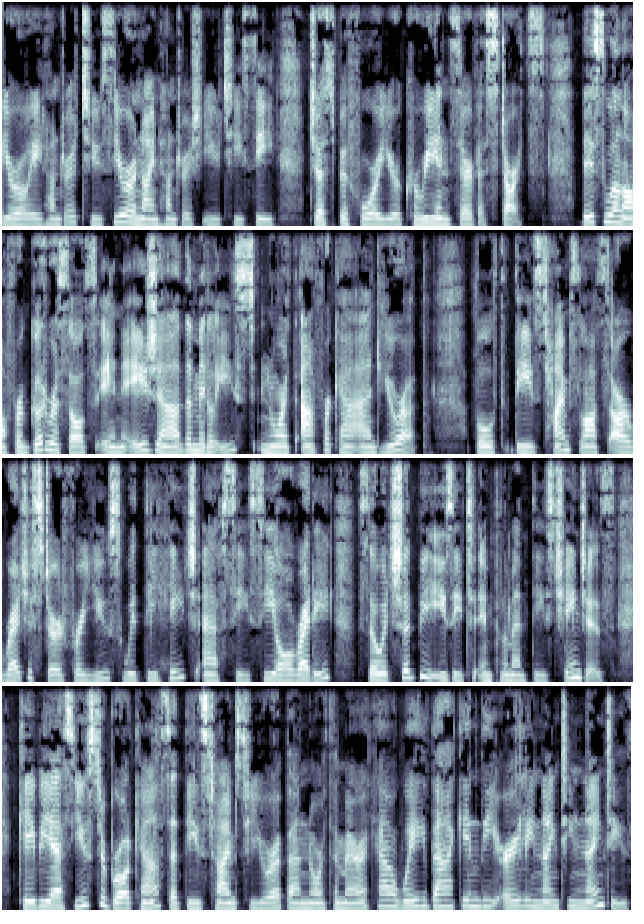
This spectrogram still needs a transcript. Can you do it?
0800 to 0900 UTC, just before your Korean service starts. This will offer good results in Asia, the Middle East, North Africa, and Europe. Both these time slots are registered for use with the HFCC already, so it should be easy to implement these changes. KBS used to broadcast at these times to Europe and North America way back in the early 1990s.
